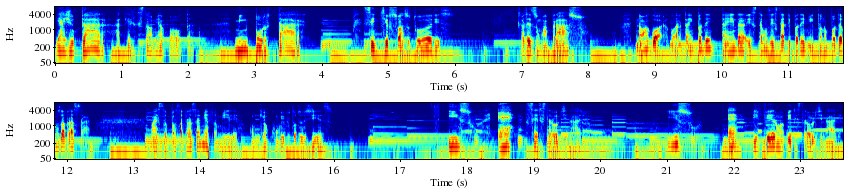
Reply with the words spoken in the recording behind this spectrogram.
e ajudar aqueles que estão à minha volta, me importar sentir suas dores, às vezes um abraço. Não agora, agora tá em pandemia, tá ainda estamos em estado de pandemia, então não podemos abraçar. Mas eu posso abraçar minha família, com quem eu convivo todos os dias. Isso é ser extraordinário. Isso é viver uma vida extraordinária.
